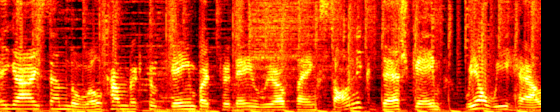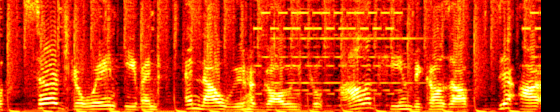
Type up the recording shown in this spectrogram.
Hey guys and welcome back to Game Bot today we are playing Sonic Dash game where we have Sir Gawain event and now we are going to unlock him because of there are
